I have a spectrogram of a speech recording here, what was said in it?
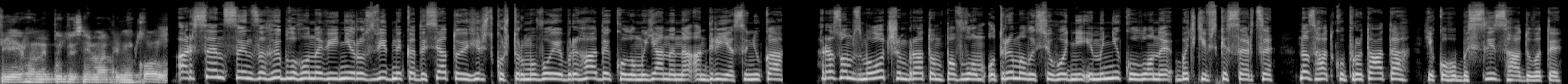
Я його не буду знімати ніколи. Арсен, син загиблого на війні розвідника 10-ї гірсько-штурмової бригади коломиянина Андрія Синюка. Разом з молодшим братом Павлом отримали сьогодні іменні колони Батьківське серце на згадку про тата, якого без сліз згадувати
